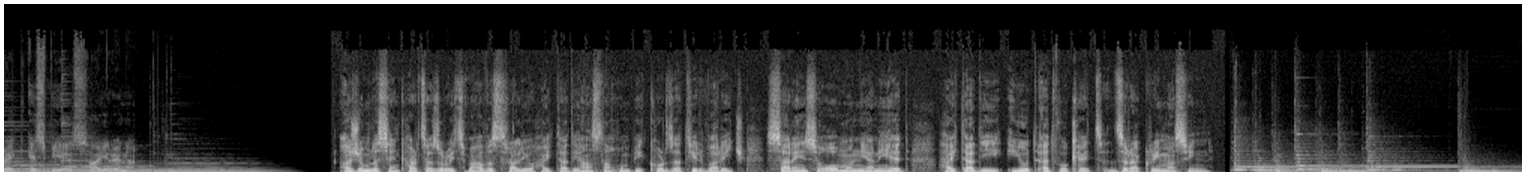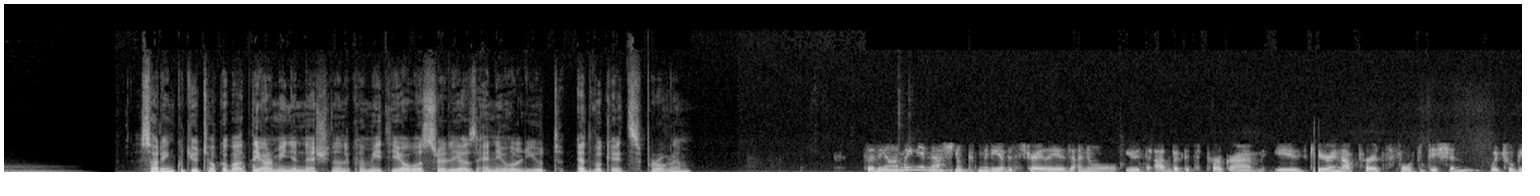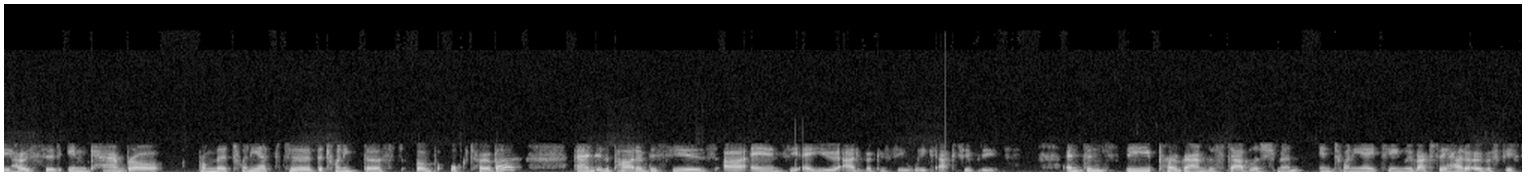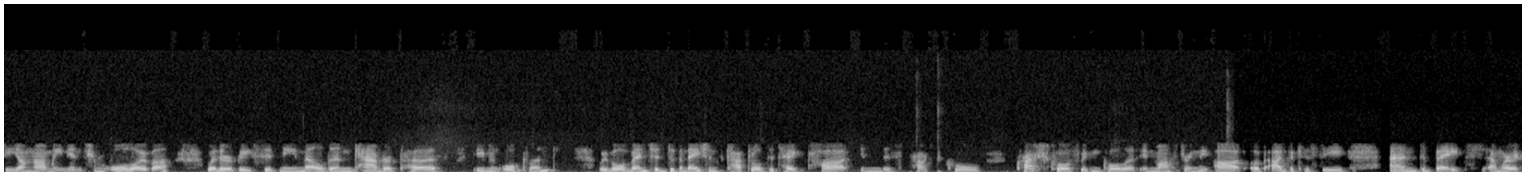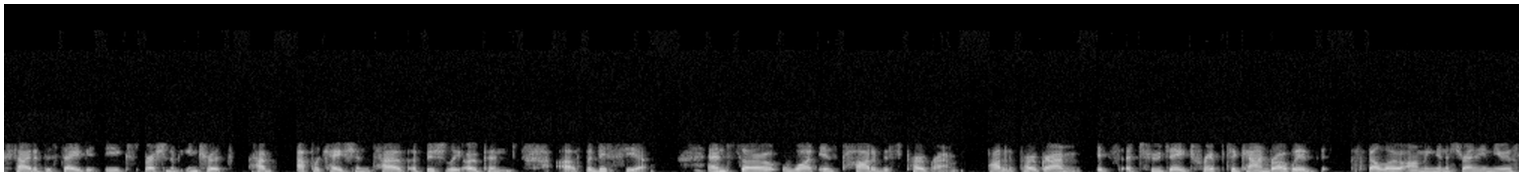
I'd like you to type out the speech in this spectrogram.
մտրեք SPS հայրենը։ Այժմ լսենք հարցազրույցը Ավստրալիո հայտարարի հանձնախումբի կորզաթիր վարիչ Սարին Սողոմոնյանի հետ հայտարարի Youth Advocate ծրագրի մասին։ Sarin, could you talk about the Armenian National Committee of Australia's annual Youth Advocates program? So, the Armenian National Committee of Australia's annual Youth Advocates program is gearing up for its fourth edition, which will be hosted in Canberra from the 20th to the 21st of October and is a part of this year's uh, ANC AU Advocacy Week activities. And since the program's establishment in 2018, we've actually had over 50 young Armenians from all over, whether it be Sydney, Melbourne, Canberra, Perth, even Auckland. We've all ventured to the nation's capital to take part in this practical crash course, we can call it, in mastering the art of advocacy and debate. And we're excited to say that the expression of interest have applications have officially opened uh, for this year. And so, what is part of this program? Part of the program, it's a two-day trip to Canberra with fellow Armenian Australian youth,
